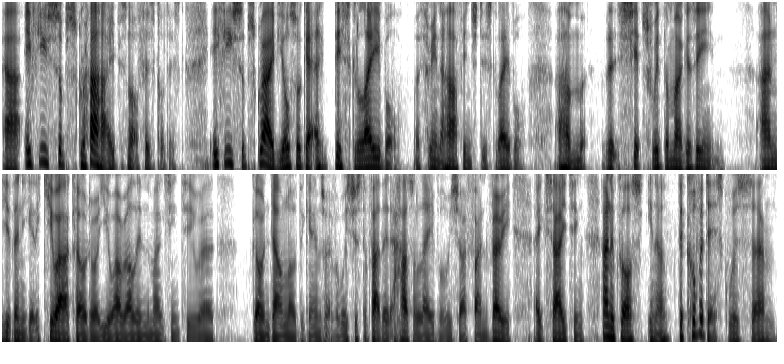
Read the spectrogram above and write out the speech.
Uh, if you subscribe, it's not a physical disc. If you subscribe, you also get a disc label, a three and a half inch disc label um, that ships with the magazine, and you, then you get a QR code or a URL in the magazine to uh, go and download the games, whatever. It's just the fact that it has a label, which I find very exciting. And of course, you know, the cover disc was. Um,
